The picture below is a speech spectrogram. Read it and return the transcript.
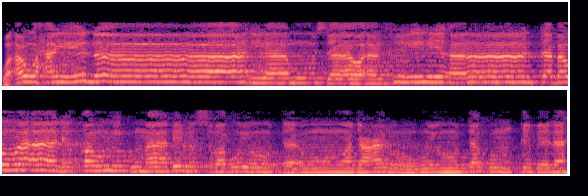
وأوحينا إلى موسى وأخيه أن تبوأ لقومكما بمصر بيوتا واجعلوا بيوتكم قبلة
